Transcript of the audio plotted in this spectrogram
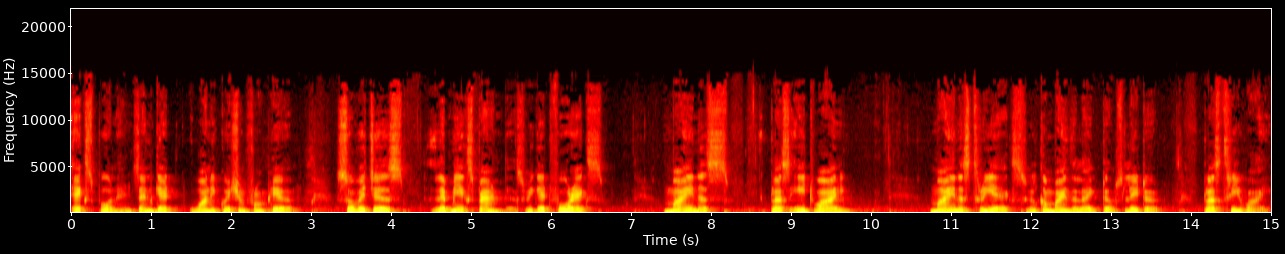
exponents and get one equation from here. So which is, let me expand this. We get 4x minus plus 8y minus 3x, we'll combine the like terms later, plus 3y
